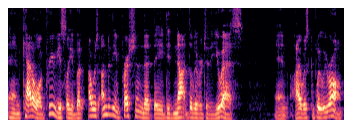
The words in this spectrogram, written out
and catalog previously, but I was under the impression that they did not deliver to the US, and I was completely wrong.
